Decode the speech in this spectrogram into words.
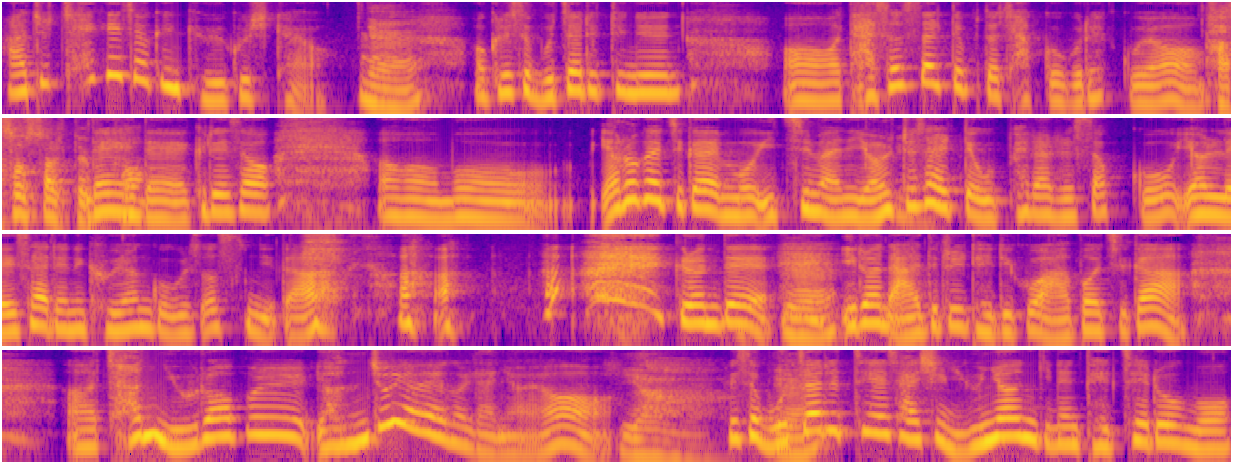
아주 체계적인 교육을 시켜요. 네. 어, 그래서 모차르트는 어, 다섯 살 때부터 작곡을 했고요. 다섯 살 때부터? 네, 네. 그래서, 어, 뭐, 여러 가지가 뭐 있지만, 열두 살 때 오페라를 썼고, 열네 살에는 교향곡을 썼습니다. 그런데 예. 이런 아들을 데리고 아버지가 어, 전 유럽을 연주 여행을 다녀요. 이야, 그래서 예. 모차르트의 예. 사실 유년기는 대체로 뭐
